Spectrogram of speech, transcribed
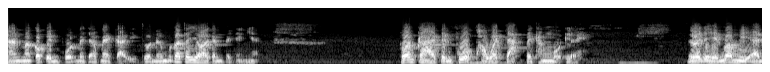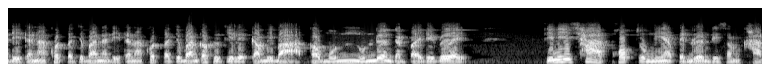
นั้นมันก็เป็นผลมาจากแม่ไก่อีกตัวหนึ่งมันก็ทยอยกันเป็นอย่างเงี้ยเพราะกลายเป็นพวกภาวะจักไปทั้งหมดเลยเราจะเห็นว่ามีอดีตอนาคตปัจจุบันอดีตอนาคตปัจจุบันก็คือกิเลสกรรมวิบากก็หมุนหนุนเรื่องกันไปเรื่อยๆทีนี้ชาติพบตรงนี้เป็นเรื่องที่สำคัญ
